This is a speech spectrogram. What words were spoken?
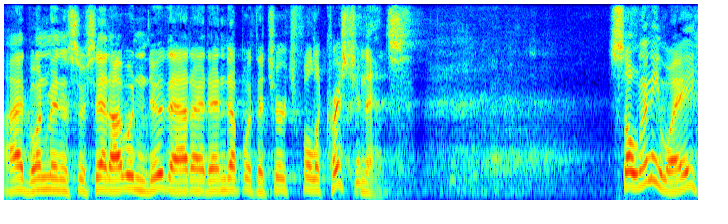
I had one minister said I wouldn't do that. I'd end up with a church full of Christianettes. so anyway,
